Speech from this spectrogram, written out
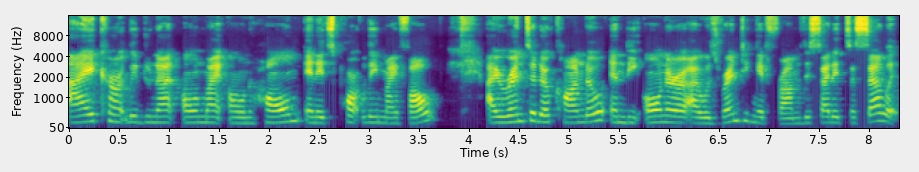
I currently do not own my own home, and it's partly my fault. I rented a condo, and the owner I was renting it from decided to sell it.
